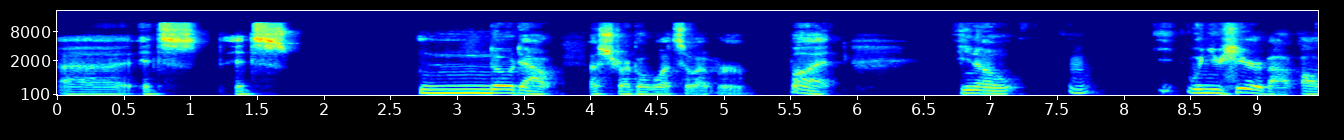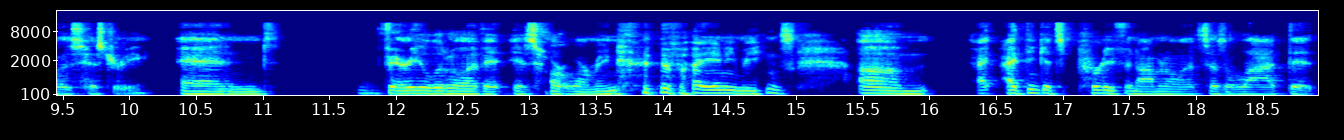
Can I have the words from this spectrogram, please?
Uh, it's it's no doubt a struggle whatsoever, but you know when you hear about all this history and very little of it is heartwarming by any means. Um, I, I think it's pretty phenomenal. It says a lot that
